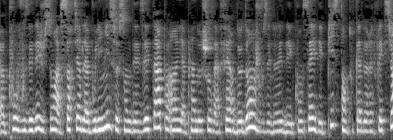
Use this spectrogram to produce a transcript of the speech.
euh, pour vous aider justement à sortir de la boulimie. Ce sont des étapes, hein, il y a plein de choses à faire dedans. Je vous ai donné des conseils, des pistes en tout cas de réflexion.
